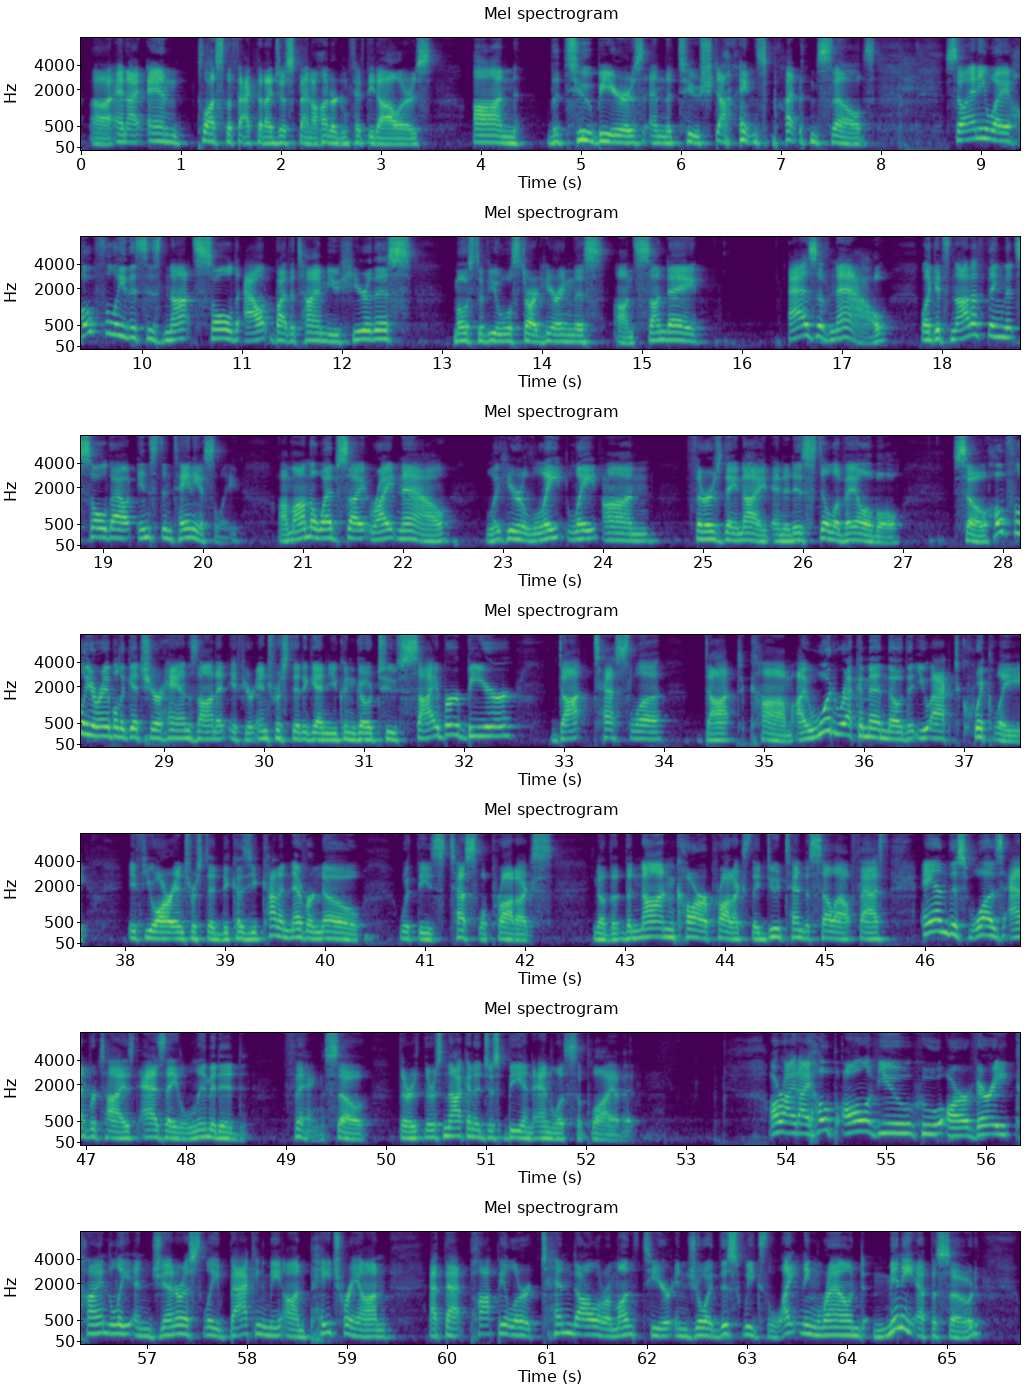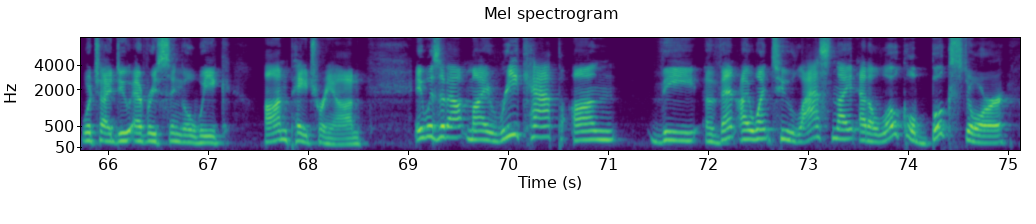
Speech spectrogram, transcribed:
Uh, and I and plus the fact that I just spent $150 on the two beers and the two steins by themselves. So anyway, hopefully this is not sold out by the time you hear this. Most of you will start hearing this on Sunday. As of now, like it's not a thing that's sold out instantaneously. I'm on the website right now, here late, late on Thursday night, and it is still available. So hopefully you're able to get your hands on it. If you're interested, again, you can go to cyberbeer.tesla.com. I would recommend, though, that you act quickly if you are interested because you kind of never know with these Tesla products you know the, the non-car products they do tend to sell out fast. And this was advertised as a limited thing so there, there's not going to just be an endless supply of it. All right i hope all of you who are very kindly and generously backing me on patreon at that popular $10 a month tier enjoyed this week's lightning round mini episode which i do every single week on patreon it was about my recap on the event I went to last night at a local bookstore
